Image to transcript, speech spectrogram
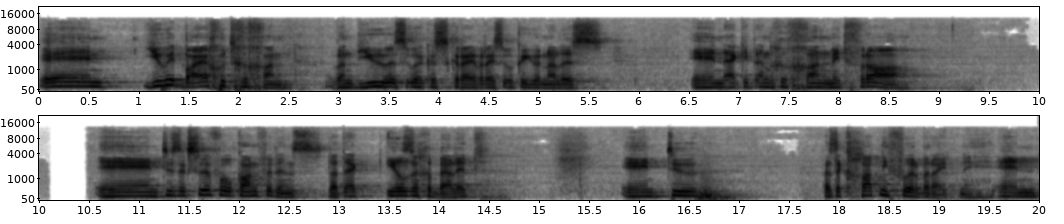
En jy het baie goed gegaan want jy is ook 'n skrywer hy's ook 'n joernalis. En ek het ingegaan met vrae. En toe ek so vol confidence dat ek Ilse gebel het. En toe was ek glad nie voorberei nie. En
